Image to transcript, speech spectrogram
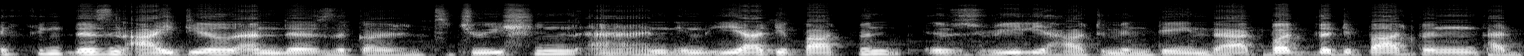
I think there's an ideal and there's the current situation and in the ER department it was really hard to maintain that but the department had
